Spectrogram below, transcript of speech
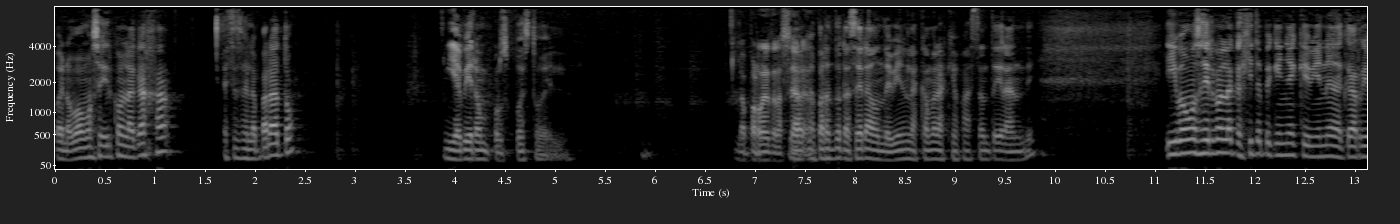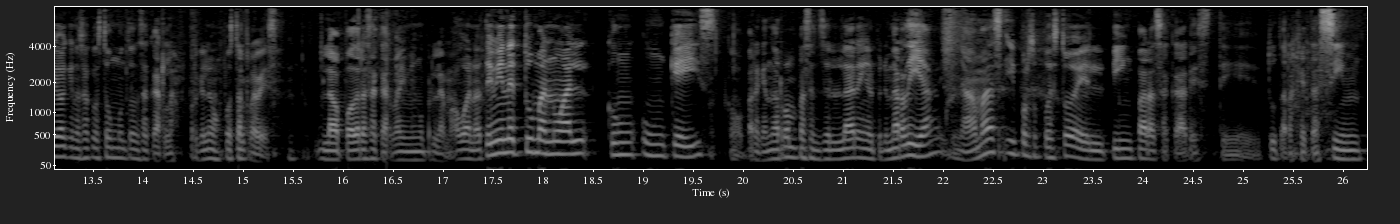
Bueno, vamos a ir con la caja. Este es el aparato. Y ya vieron, por supuesto, el, La parte trasera. la, la parte trasera donde vienen las cámaras que es bastante grande. Y vamos a ir con la cajita pequeña que viene de acá arriba que nos ha costado un montón sacarla, porque la hemos puesto al revés. La podrás sacar, no hay ningún problema. Bueno, te viene tu manual con un case, como para que no rompas el celular en el primer día y nada más. Y por supuesto el pin para sacar este, tu tarjeta SIM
